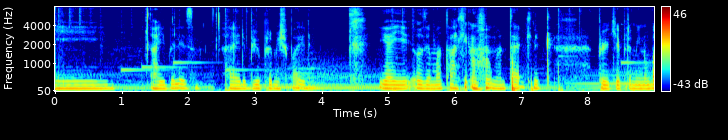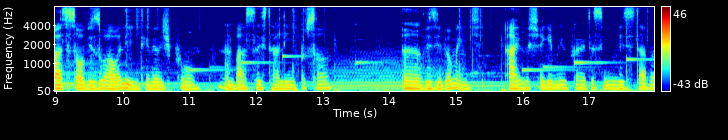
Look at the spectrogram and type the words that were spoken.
E aí beleza. Aí ele pediu pra me chupar ele. E aí eu usei uma, uma técnica. Porque pra mim não basta só o visual ali, entendeu? Tipo, não basta estar limpo só uh, visivelmente. Aí eu cheguei meio perto assim, ver se estava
